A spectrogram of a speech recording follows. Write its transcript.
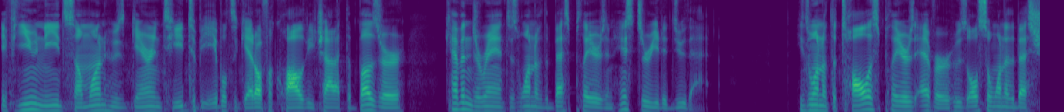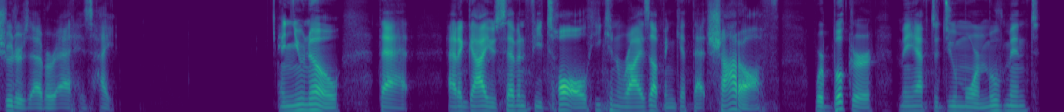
if you need someone who's guaranteed to be able to get off a quality shot at the buzzer, Kevin Durant is one of the best players in history to do that. He's one of the tallest players ever, who's also one of the best shooters ever at his height. And you know that at a guy who's seven feet tall, he can rise up and get that shot off, where Booker may have to do more movement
